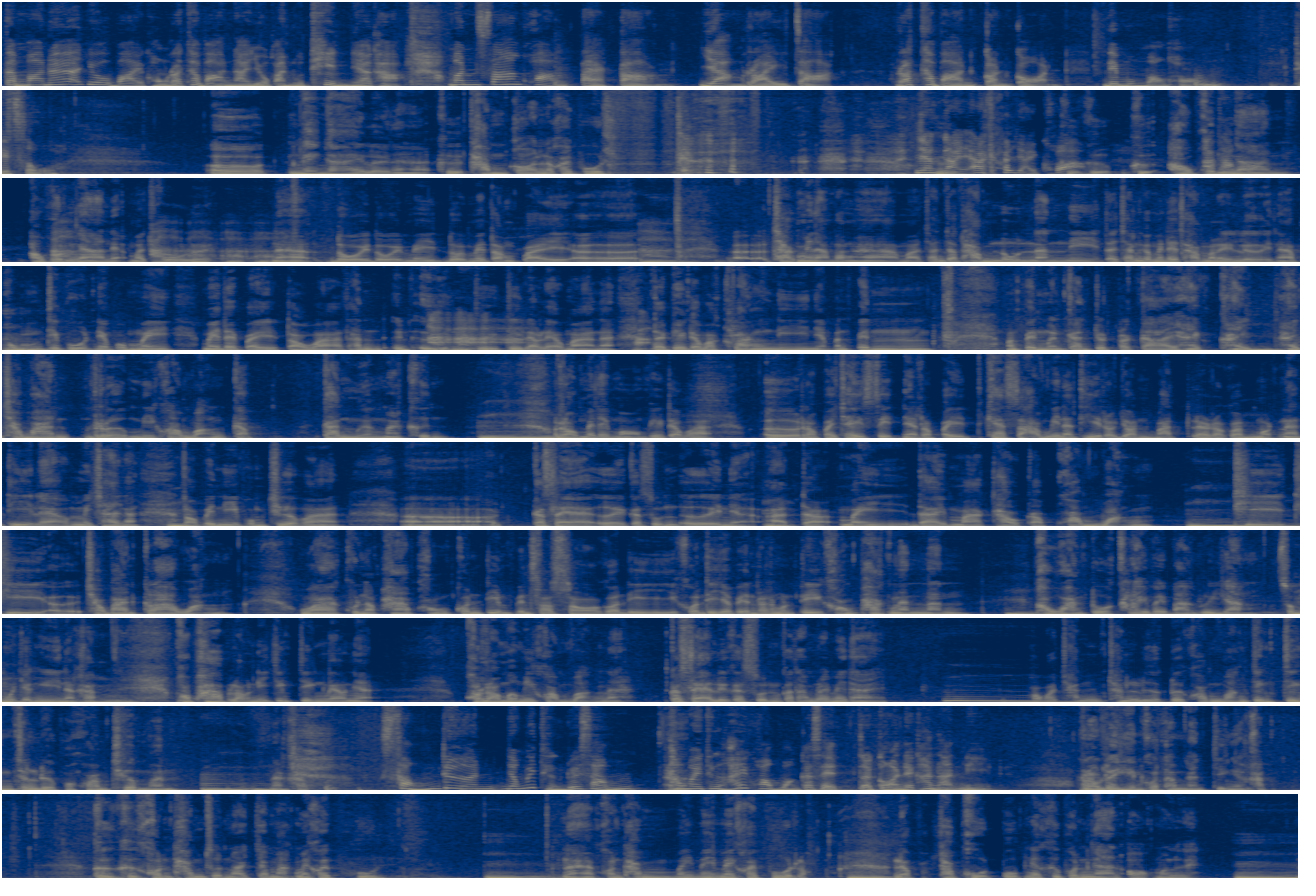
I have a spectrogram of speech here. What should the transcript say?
แต่มานโยบายของรัฐบาลนายกอนุทินเนี่ยค่ะ มันสร้างความแตกต่างอย่างไรจากรัฐบาลก่อนๆในมุมมองของทิศโสเออง่าย ๆเลยนะฮะ คือทำก่อนแล้วค่อยพูด ยังไงอาขยายควาคือมคือคือเอาผลงาน เอาผลงานเนี่ยมาโชว์เลยอ่าอ่าอ่านนะฮะโดยโดยไม่โดยไม่ต้องไปเอ่อออ่าเอ่อชักแม่น้ำทั้งห้ามาฉันจะทำนู่นนั่นนี่ แต่ฉันก็ไม่ได้ทำอะไรเลยนะผมที่พูดเนี่ยผมไม่ไม่ได้ไปต่อว่าท่านอื่น อ่าๆที่อ่าที่แล้วแล้วมานะค่ะแต่เพียงแต่ว่าครั้งนี้เนี่ยมันเป็นมันเป็นเหมือนการจุดประกายให้ให้ให้ชาวบ้านเริ่มมีความหวังกับการเมืองมากขึ้น เราไม่ได้มองเพียงแต่ว่าเออเราไปใช้สิทธิ์เนี่ยเราไปแค่ 3 วินาทีเราหย่อนบัตร แล้วเราก็หมดหน้าที่แล้วไม่ใช่นะ ต่อไปนี้ผมเชื่อว่าเอ่อกระแสเอ่ยกระสุนเอ่ยเนี่ยอาจจะไม่ได้มากเท่ากับความหวังที่ที่เอ่อชาวบ้านกล้าหวัง ว่าคุณภาพของคนที่เป็นสสก็ดี คนที่จะเป็นรัฐมนตรีของพรรคนั้นๆเขาวางตัวใครไว้บ้างหรือยัง สมมุติอย่างนี้นะครับ เพราะภาพเหล่านี้จริง ๆ แล้วเนี่ย คนเราเมื่อมีความหวังนะ กระแสหรือกระสุนก็ทำอะไรไม่ได้ เพราะว่าฉันฉันเลือกด้วยความหวังจริง ๆ ฉันเลือกเพราะความเชื่อมั่นนะครับ สองเดือนยังไม่ถึงด้วยซ้ำทำไมถึงให้ความหวังเกษตรกรได้ขนาดนี้ เราได้เห็นคนทำงานจริงอะครับ คือคือคนทำส่วนมากจะมักไม่ค่อยพูดนะฮะคนทำไม่ไม่ไม่ค่อยพูดหรอก แล้วถ้าพูดปุ๊บเนี่ยคือผลงานออกมาเลย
